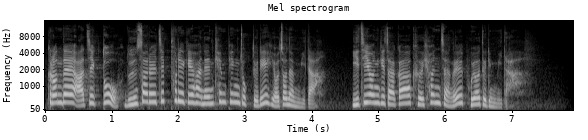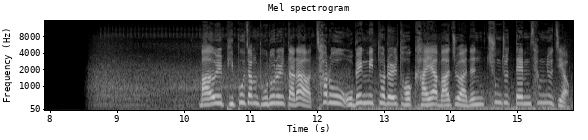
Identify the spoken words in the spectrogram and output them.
그런데 아직도 눈살을 찌푸리게 하는 캠핑족들이 여전합니다. 이지연 기자가 그 현장을 보여드립니다. 마을 비포장 도로를 따라 차로 500m를 더 가야 마주하는 충주댐 상류 지역.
